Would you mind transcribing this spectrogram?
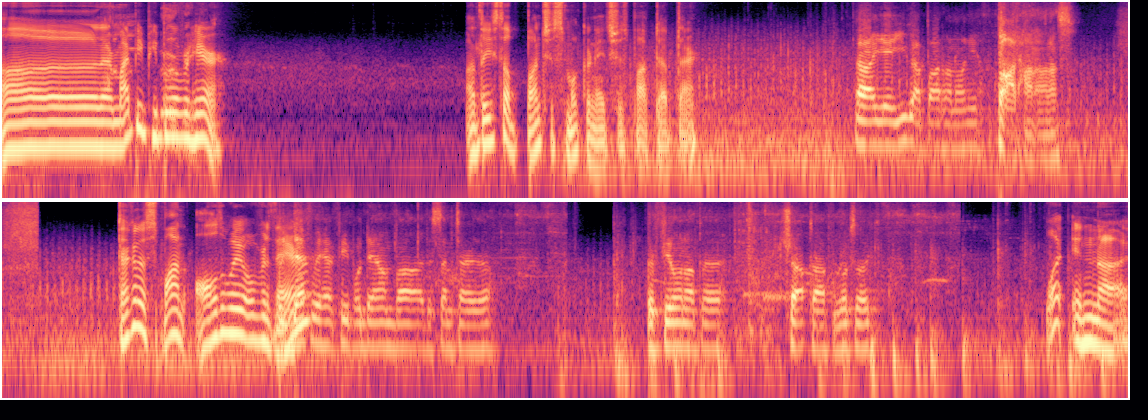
Uh, there might be people over here. At least a bunch of smoke grenades just popped up there. Oh yeah, you got bot hunt on you. Bot hunt on us. They're gonna spawn all the way over They there. definitely have people down by the cemetery though. They're fueling up a shop top. It looks like. What in uh?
